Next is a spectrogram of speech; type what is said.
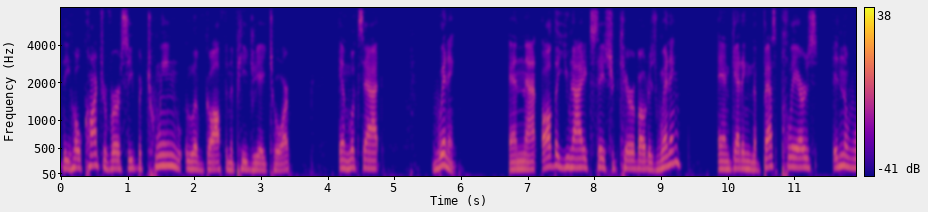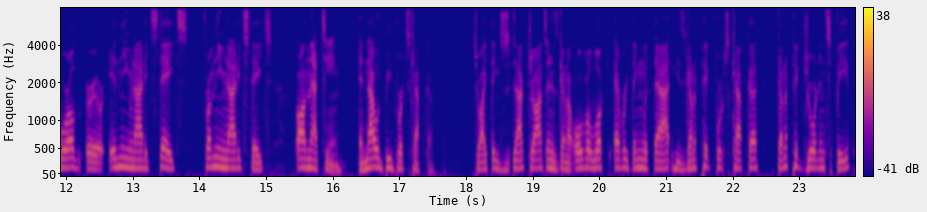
the whole controversy between LIV Golf and the PGA Tour and looks at winning. And that all the United States should care about is winning and getting the best players in the world or in the United States from the United States on that team. And that would be Brooks Koepka. So I think Zach Johnson is going to overlook everything with that. He's going to pick Brooks Koepka, going to pick Jordan Spieth,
